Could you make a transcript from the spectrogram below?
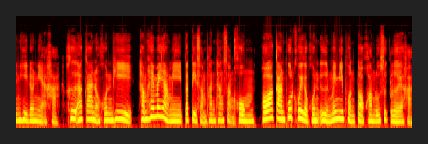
anhedonia ค่ะ คืออาการของคนที่ทำให้ไม่อยากมีปฏิสัมพันธ์ทางสังคม เพราะว่าการพูดคุยกับคนอื่น ไม่มีผลต่อความรู้สึกเลยอะค่ะ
